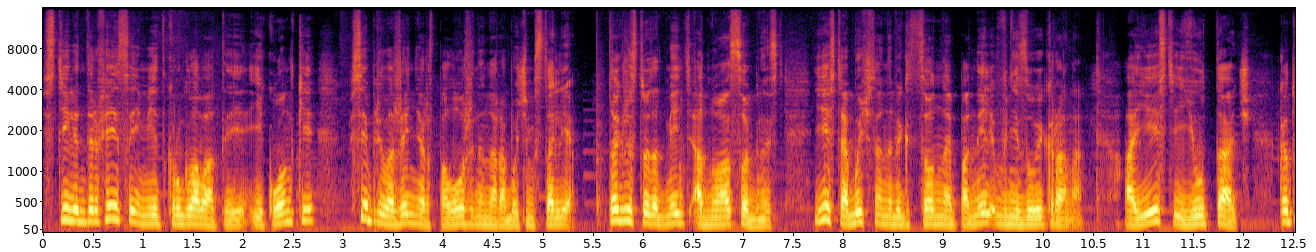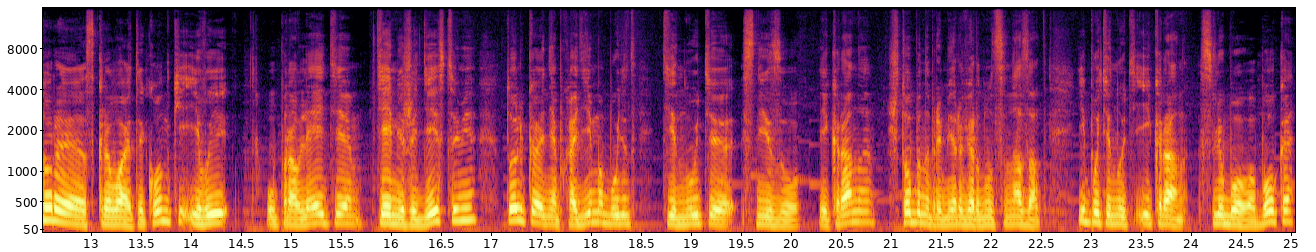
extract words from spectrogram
Стиль интерфейса имеет кругловатые иконки, все приложения расположены на рабочем столе. Также стоит отметить одну особенность. Есть обычная навигационная панель внизу экрана, а есть U-Touch, которая скрывает иконки и вы управляете теми же действиями, только необходимо будет тянуть э, снизу экрана, чтобы, например, вернуться назад, и потянуть экран с любого бока,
